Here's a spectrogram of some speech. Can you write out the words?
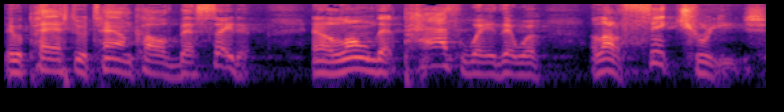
they would pass through a town called Bethsaida. And along that pathway, there were a lot of fig trees.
